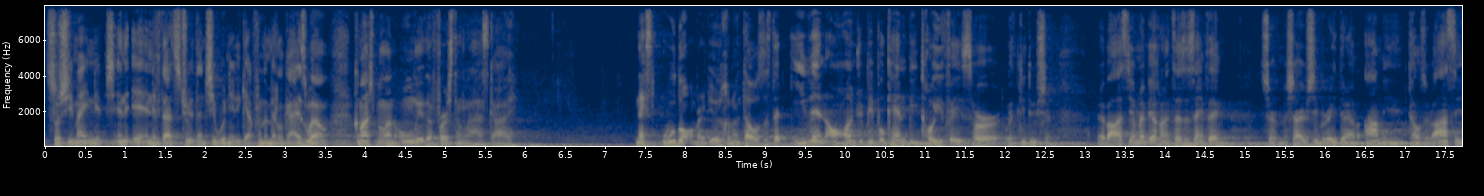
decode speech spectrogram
So she might need, and, if that's true, then she would need to get from the middle guy as well. Kamashma Lan, only the first and last guy. Next, Uda Omer Yochanan tells us that even a hundred people can be toifes her with Kiddushin. Rabbi Asi Omer Yochanan says the same thing. So Rav Meshayr Shibarei Rav Ami tells Rav Asi,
